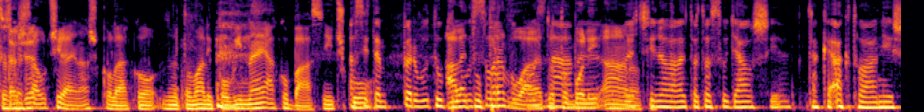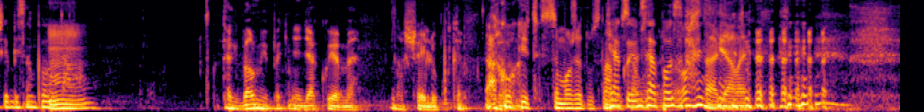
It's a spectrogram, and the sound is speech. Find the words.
To Takže... sme sa učili aj na škole, ako sme to mali povinné, ako básničku. Asi ten prvú, tú prvú Ale tú prvú, ale toto boli, áno. Väčšinou, ale toto sú ďalšie, také aktuálnejšie by som povedal. Mm. Tak veľmi pekne ďakujeme našej Ľubke. Ako keď sa môže tu s nami Ďakujem za pozvanie. ostať, ale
